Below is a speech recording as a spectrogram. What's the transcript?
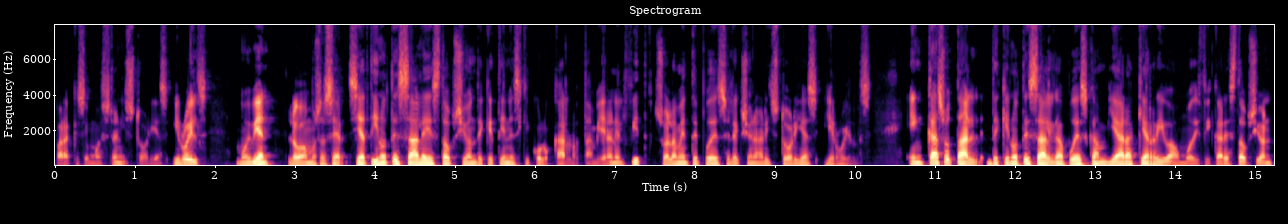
para que se muestren historias y reels. Muy bien, lo vamos a hacer. Si a ti no te sale esta opción de que tienes que colocarlo también en el feed, solamente puedes seleccionar historias y reels. En caso tal de que no te salga, puedes cambiar aquí arriba o modificar esta opción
